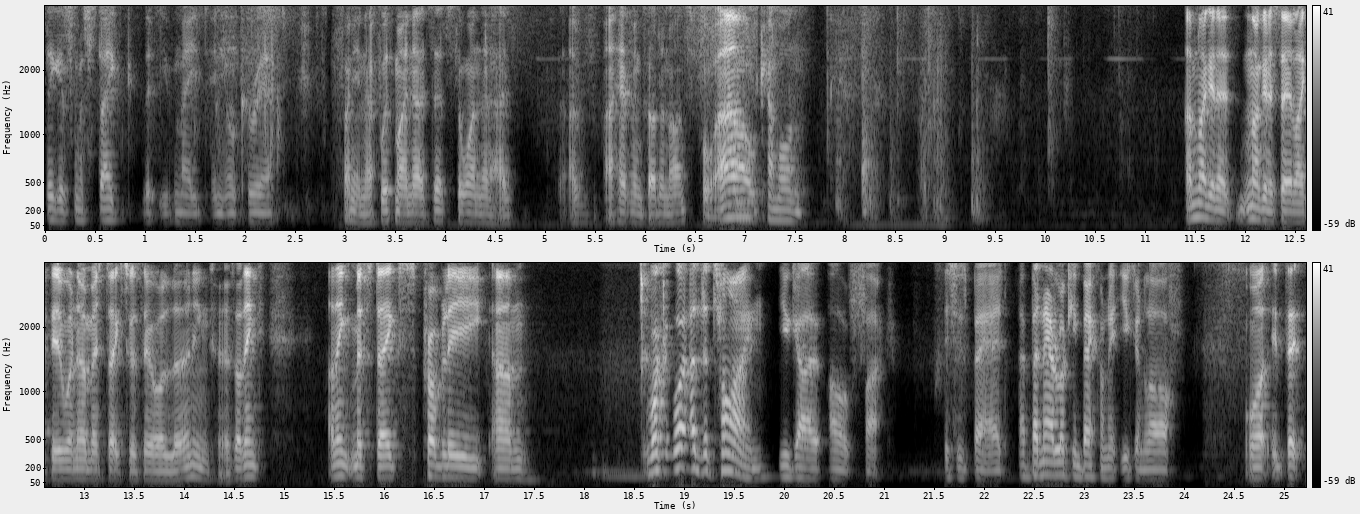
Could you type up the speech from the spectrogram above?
biggest mistake that you've made in your career? Funny enough, with my notes, that's the one that I've I've I haven't got an answer for. Um, oh, come on. I'm not gonna not gonna say like there were no mistakes because there were learning curves. I think I think mistakes probably um, What, what at the time you go, oh fuck, this is bad. Uh, But now looking back on it, you can laugh. Well, it, that,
